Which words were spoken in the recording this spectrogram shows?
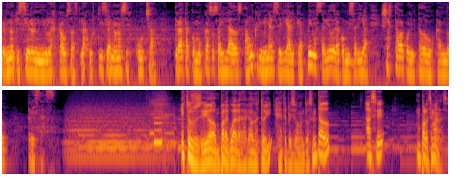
pero no quisieron unir las causas. La justicia no nos escucha. Trata como casos aislados a un criminal serial que apenas salió de la comisaría ya estaba conectado buscando presas. Esto sucedió a un par de cuadras de acá donde estoy, en este preciso momento sentado, hace un par de semanas.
